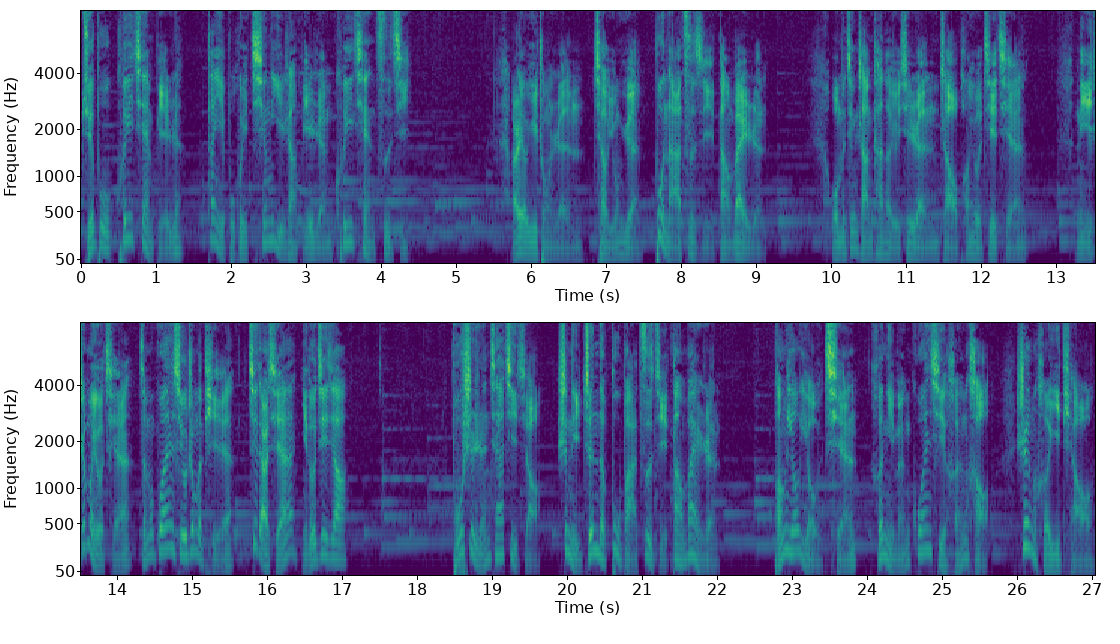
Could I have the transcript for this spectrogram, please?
绝不亏欠别人，但也不会轻易让别人亏欠自己。而有一种人，叫永远不拿自己当外人。我们经常看到有些人找朋友借钱，你这么有钱，咱们关系又这么铁，借点钱你都计较？不是人家计较，是你真的不把自己当外人。朋友有钱和你们关系很好，任何一条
